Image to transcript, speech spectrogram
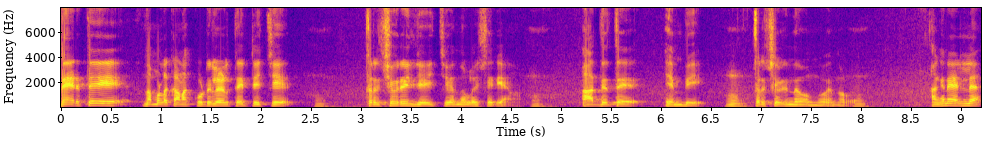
നേരത്തെ നമ്മൾ കണക്കൂട്ടലുകൾ തെറ്റിച്ച് തൃശ്ശൂരിൽ ജയിച്ചു എന്നുള്ളത് ശരിയാണ്. ആദ്യത്തെ എം പി. തൃശ്ശൂരിൽ നിന്ന് വന്നു എന്നുള്ളത്. അങ്ങനെയല്ല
